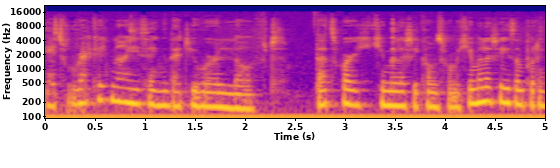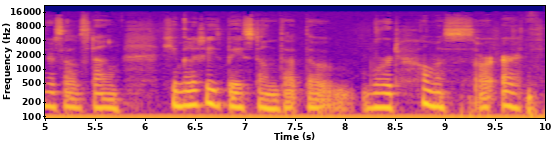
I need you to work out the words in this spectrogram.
it's recognizing that you are loved, That's where humility comes from. Humility isn't putting ourselves down. Humility is based on the, the word humus or earth.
